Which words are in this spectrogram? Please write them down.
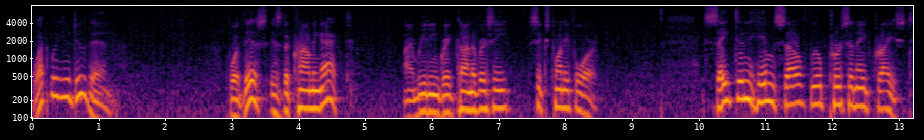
What will you do then? For this is the crowning act. I'm reading Great Controversy 624. Satan himself will personate Christ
